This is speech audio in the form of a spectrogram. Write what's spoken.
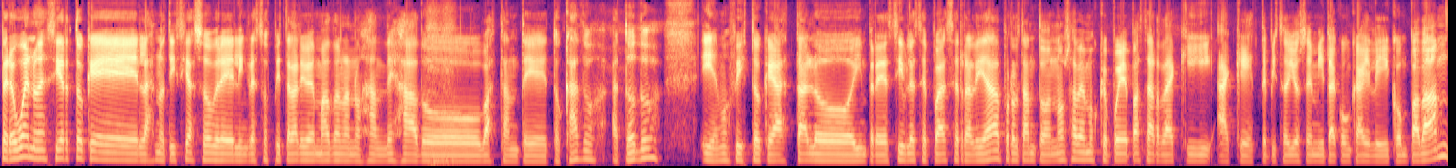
Pero bueno, es cierto que las noticias sobre el ingreso hospitalario de Madonna nos han dejado bastante tocados a todos y hemos visto que hasta lo impredecible se puede hacer realidad, por lo tanto no sabemos qué puede pasar de aquí a que este episodio se emita con Kylie y con Padam.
